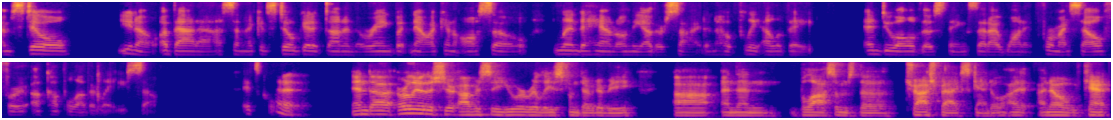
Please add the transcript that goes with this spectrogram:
I'm still, you know, a badass and I can still get it done in the ring, but now I can also lend a hand on the other side and hopefully elevate and do all of those things that I wanted for myself for a couple other ladies. So it's cool. And uh, earlier this year, obviously, you were released from WWE, uh, and then blossoms the trash bag scandal. I, I know we can't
